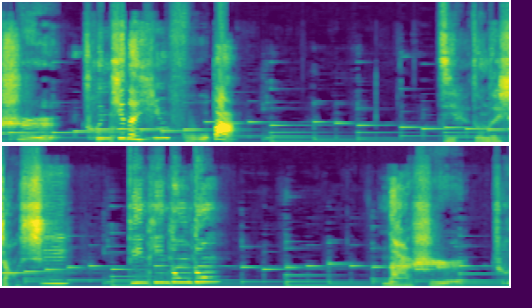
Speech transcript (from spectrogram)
是春天的音符吧？解冻的小溪，叮叮咚咚，那是春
